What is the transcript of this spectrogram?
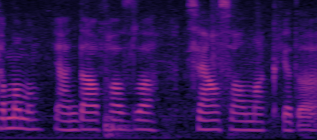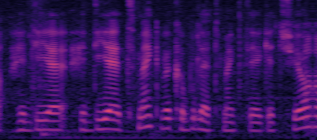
tamamım. Yani daha fazla seans almak ya da hediye hediye etmek ve kabul etmek diye geçiyor.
